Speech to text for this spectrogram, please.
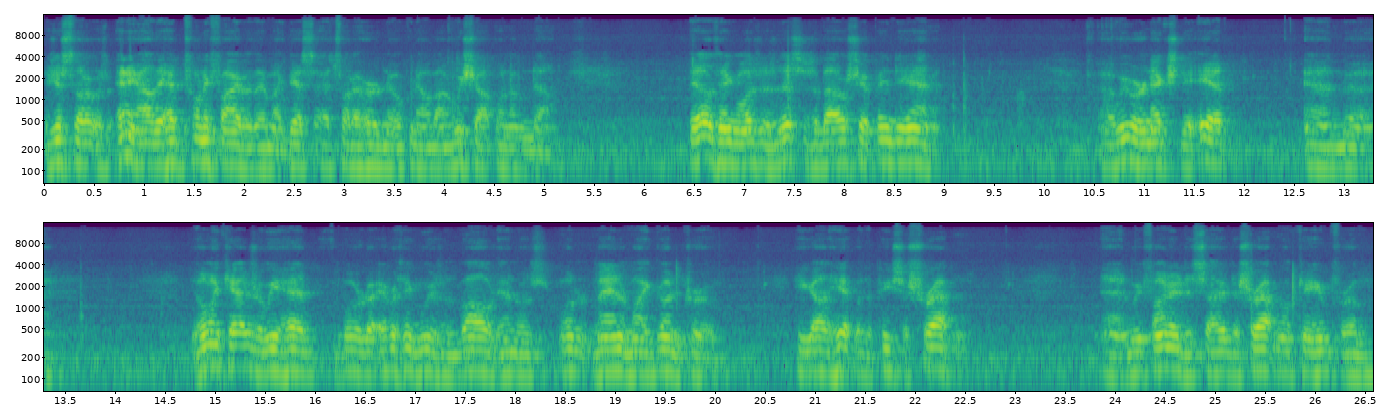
They just thought it was. Anyhow, they had 25 of them. I guess that's what I heard in Okinawa. We shot one of them down. The other thing was, is this is a battleship Indiana. Uh, we were next to it, and uh, the only casualty we had aboard everything we was involved in was one man in my gun crew he got hit with a piece of shrapnel. And we finally decided the shrapnel came from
